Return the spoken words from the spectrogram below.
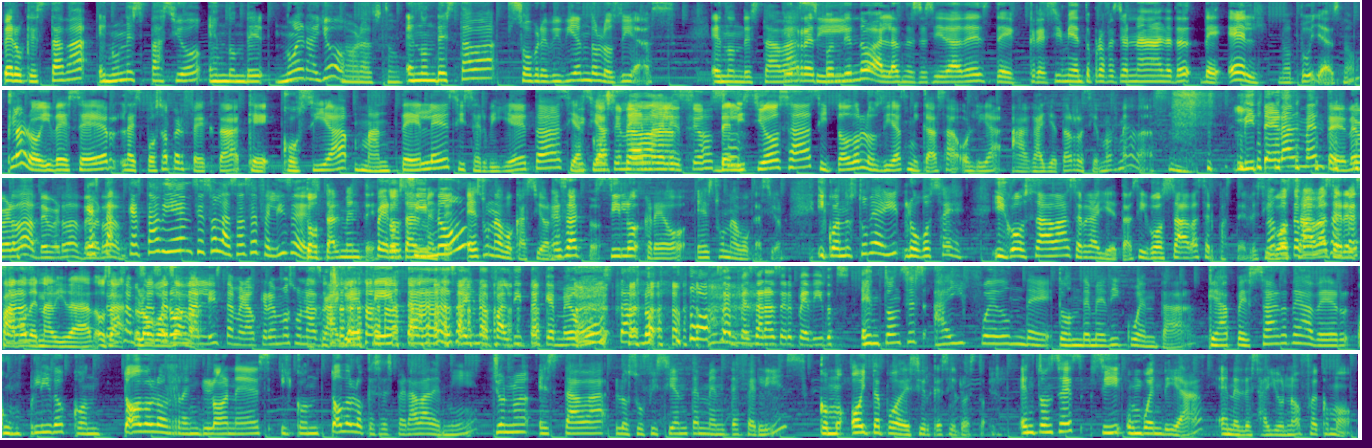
pero que estaba en un espacio en donde no era yo, No eras tú. en donde estaba sobreviviendo los días, en donde estaba Y sí, respondiendo a las necesidades de crecimiento profesional de, de él, no tuyas, ¿no? Claro, y de ser la esposa perfecta que cosía manteles y servilletas y, Y hacía cenas delicioso. deliciosas y todos los días mi casa olía a galletas recién horneadas. Literalmente, de verdad, de verdad, de Que verdad. está, que está bien si eso las hace felices. Totalmente. Pero si totalmente. no- Es una vocación. Exacto. Sí lo creo, es una vocación. Y cuando estuve ahí, lo gocé. Y gozaba hacer galletas, y gozaba hacer pasteles, y No, pues gozaba hacer el pavo a- de Navidad. O sea, vamos a lo empezar a hacer gozaba. una lista, mira, queremos unas galletitas, hay una faldita que me gusta, no, vamos a empezar a hacer pedidos. Entonces ahí fue donde, donde me di cuenta que a pesar de haber cumplido con todos los renglones y con todo lo que se esperaba de mí, yo no estaba lo suficientemente feliz como hoy te puedo decir que sí lo estoy. Entonces, sí, un buen día en el desayuno fue como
